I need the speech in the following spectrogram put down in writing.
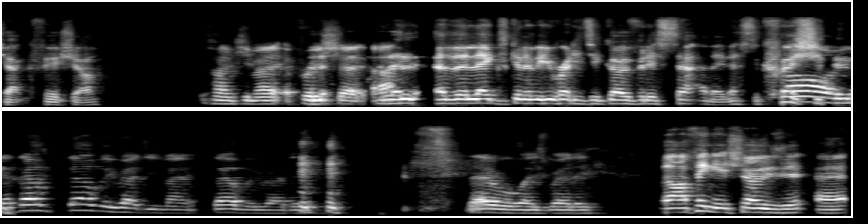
Jack Fisher. Thank you, mate. Appreciate Are the, are the legs going to be ready to go for this Saturday? That's the question. Oh, yeah, they'll, they'll be ready, mate. They'll be ready. They're always ready. But I think it shows it uh,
